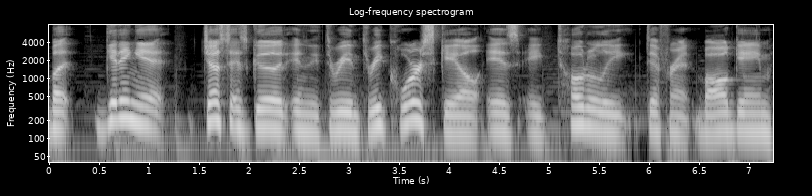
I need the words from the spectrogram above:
but getting it just as good in the three and three quarter scale is a totally different ball game.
